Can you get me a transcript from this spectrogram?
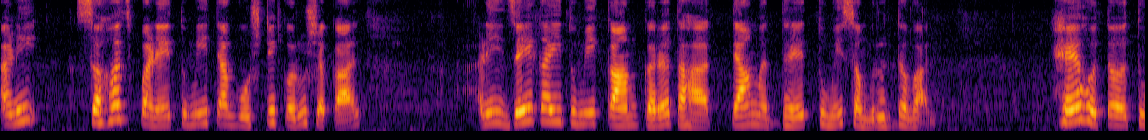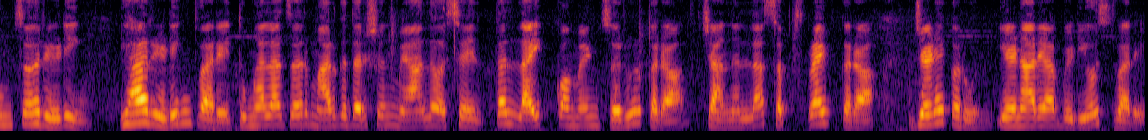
आणि सहजपणे तुम्ही त्या गोष्टी करू शकाल. आणि जे काही तुम्ही काम करत आहात त्यामध्ये तुम्ही समृद्ध व्हाल. हे होतं तुमचं रीडिंग ह्या रीडिंगद्वारे तुम्हाला जर मार्गदर्शन मिळालं असेल तर लाईक कॉमेंट जरूर करा. चॅनलला सबस्क्राईब करा. जेणेकरून येणाऱ्या व्हिडिओजद्वारे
